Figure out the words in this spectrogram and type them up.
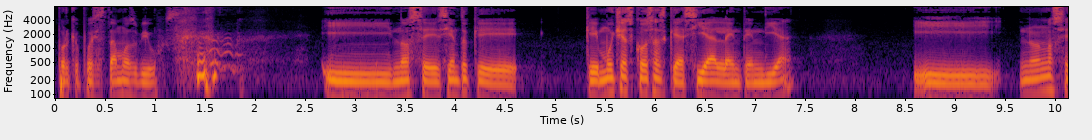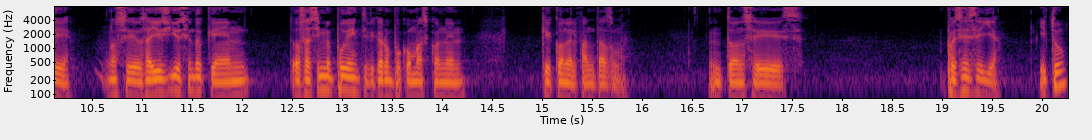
porque pues estamos vivos. y no sé, siento que, que muchas cosas que hacía la entendía y no, no sé, no sé, o sea, yo, siento que, em, o sea, sí me pude identificar un poco más con él que con el fantasma. Entonces, pues es ella. ¿Y tú?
